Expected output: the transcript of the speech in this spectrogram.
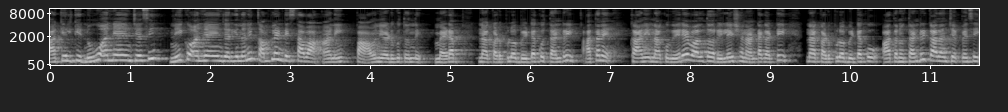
అఖిల్కి నువ్వు అన్యాయం చేసి నీకు అన్యాయం జరిగిందని కంప్లైంట్ ఇస్తావా అని పావని అడుగుతుంది. మేడం నా కడుపులో బిడ్డకు తండ్రి అతనే కానీ నాకు వేరే వాళ్ళతో రిలేషన్ అంటగట్టి నా కడుపులో బిడ్డకు అతను తండ్రి కాదని చెప్పేసి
